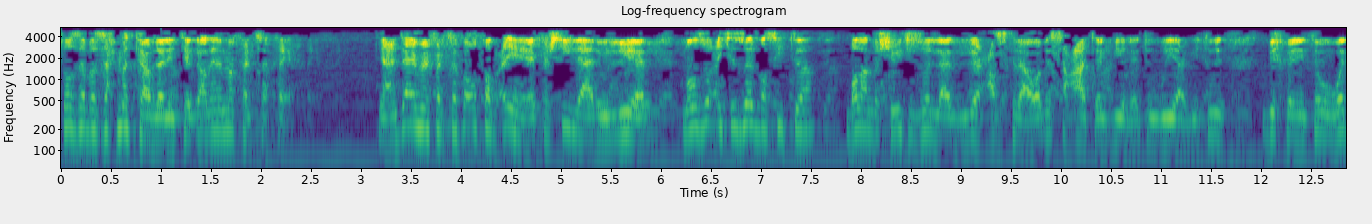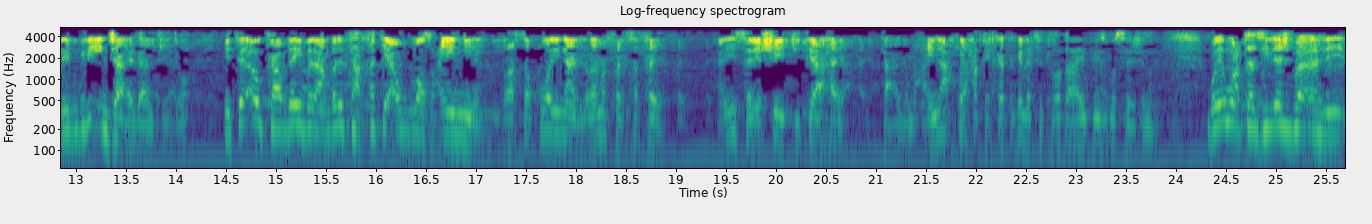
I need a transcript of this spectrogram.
توزي بزحمت كابلا لي تقال أنا ما فلسفه يعني دائما الفلسفة طبيعية هي كشتي لار واللير موضوع زول بسيطة بلان بشوي زول لار عرض كذا وبساعات كبيرة تو ويا بيتو بيخبرين تو بقولي إن جاء ذلك تو. إنت أو كابداي بلان بل طاقتي أو وضعينية راس قوي نادي لما فلسفة. يعني سري شيء كتيا هيا تعجم عينا أخوي حقيقتك فطرتها هاي في بوسيشن بوي معتزلش بأهل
